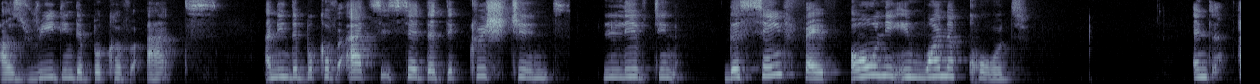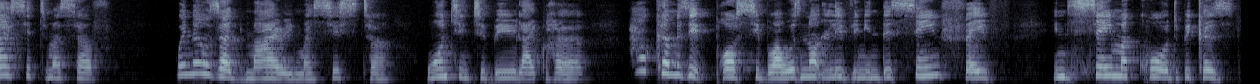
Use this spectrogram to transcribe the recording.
I was reading the book of Acts, and in the book of Acts, it said that the Christians lived in the same faith, only in one accord. And I said to myself, when I was admiring my sister, wanting to be like her, how come is it possible I was not living in the same faith, in the same accord? Because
